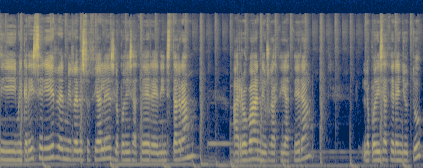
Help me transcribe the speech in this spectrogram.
Si me queréis seguir en mis redes sociales lo podéis hacer en Instagram, arroba neusgarciacera, lo podéis hacer en YouTube,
